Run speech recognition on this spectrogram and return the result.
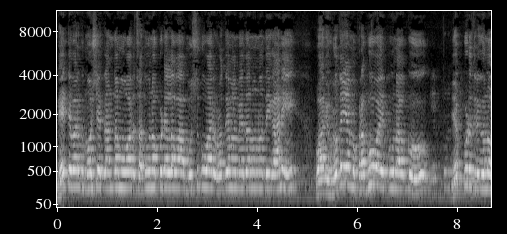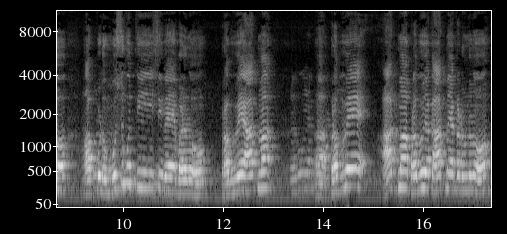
నేటి వరకు మోసే గ్రంథము వారు చదువునప్పుడల్లా ఆ ముసుగు వారి హృదయముల మీద ఉన్నది కానీ వారి హృదయం ప్రభు వైపునకు ఎప్పుడు తిరుగునో అప్పుడు ముసుగు తీసివేయబడును. ప్రభువే ఆత్మ. ప్రభువే ఆత్మ ప్రభు యొక్క ఆత్మ ఎక్కడ ఉండునో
